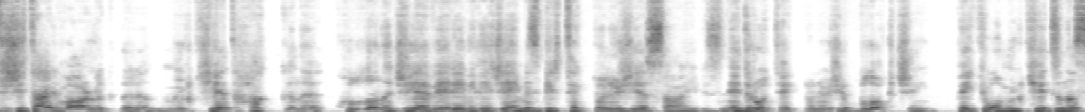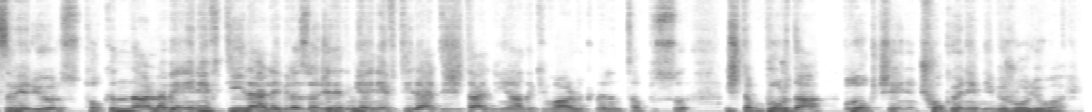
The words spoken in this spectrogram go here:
dijital varlıkların mülkiyet hakkını kullanıcıya verebileceğimiz bir teknolojiye sahibiz. Nedir o teknoloji? Blockchain. Peki o mülkiyeti nasıl veriyoruz? Tokenlarla ve NFT'lerle. Biraz önce dedim ya NFT'ler dijital dünyadaki varlıkların tapusu. İşte burada blockchain'in çok önemli bir rolü var.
